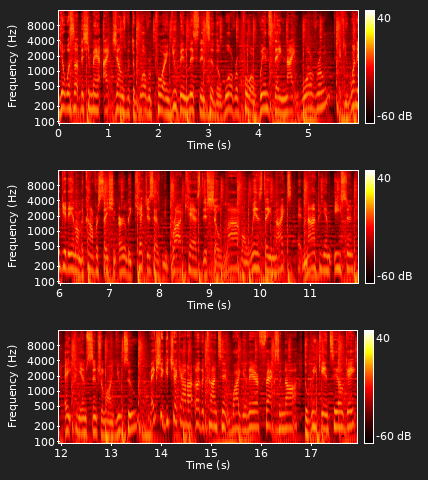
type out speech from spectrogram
Yo, what's up? This your man Ike Jones with the War Report, and you've been listening to the War Report Wednesday Night War Room. If you want to get in on the conversation early, catch us as we broadcast this show live on Wednesday nights at 9 p.m. Eastern, 8 p.m. Central on YouTube. Make sure you check out our other content while you're there. Facts and all, the weekend tailgate,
